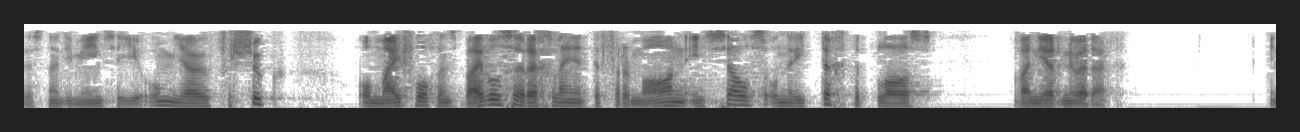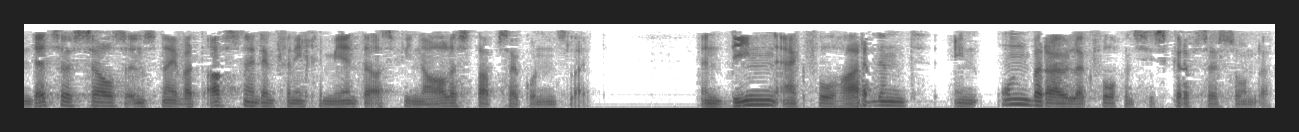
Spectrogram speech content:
dis nou die mense hier om jou versoek om my volgens Bybelse riglyne te vermaan en selfs onder die tug te plaas wanneer nodig. En dit sou selfs insny wat afsnyding van die gemeente as finale stap sou kon insluit. Indien ek volhardend en onberoulik volgens die skrif sou sondig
